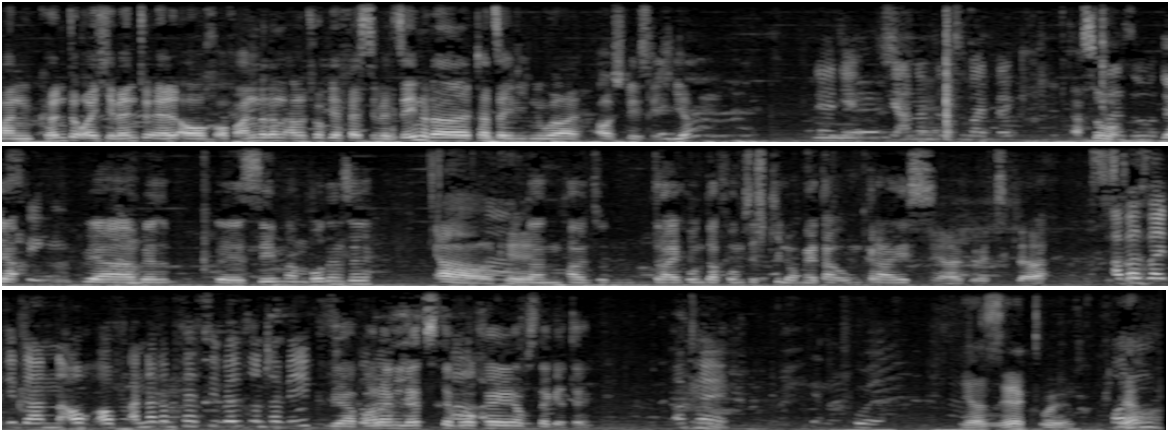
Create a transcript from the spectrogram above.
man könnte euch eventuell auch auf anderen Anatopia-Festivals sehen oder tatsächlich nur ausschließlich hier? Äh, die, die anderen sind zu weit weg. Ach so. Also Ja, deswegen. wir, wir, wir sind am Bodensee. Ah, okay. Und dann halt so 350 Kilometer Umkreis. Ja, gut, klar. Aber seid ihr dann auch auf anderen Festivals unterwegs? Wir oder? waren letzte Ah, Woche auf der Gette. Okay, cool. Ja, sehr cool. Und ja.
